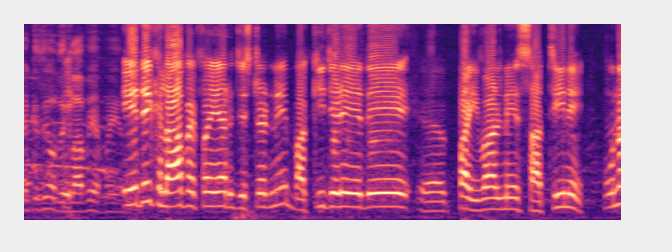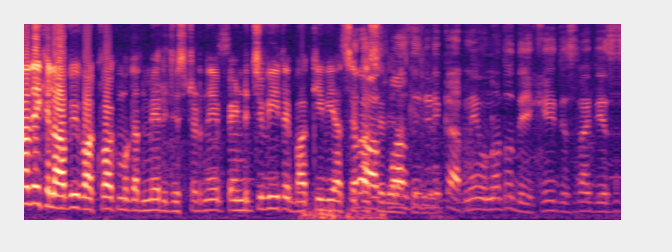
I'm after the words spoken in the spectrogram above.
ਜਾਂ ਕਿਸੇ ਹੋਰ ਦੇ ਖਿਲਾਫ ਐਫ ਆਈ ਆਰ ਇਹਦੇ ਖਿਲਾਫ ਐਫ ਆਈ ਆਰ ਰਜਿਸਟਰਡ ਨੇ ਬਾਕੀ ਜਿਹੜੇ ਇਹਦੇ ਭਾਈਵਾਲ ਨੇ ਸਾਥੀ ਨੇ ਉਹਨਾਂ ਦੇ ਖਿਲਾਫ ਵੀ ਵੱਖ-ਵੱਖ ਮੁਕਦਮੇ ਰਜਿਸਟਰਡ ਨੇ ਪਿੰਡ 'ਚ ਵੀ ਤੇ ਬਾਕੀ ਵੀ ਸਰ ਆਸੇ-ਪਾਸੇ ਦੇ ਆਸ-ਪਾਸ ਦੇ ਜਿਹੜੇ ਘਰ ਨੇ ਉਹਨਾਂ ਤੋਂ ਦੇਖ ਕੇ ਜਿਸ ਤਰ੍ਹਾਂ ਜਿਸ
